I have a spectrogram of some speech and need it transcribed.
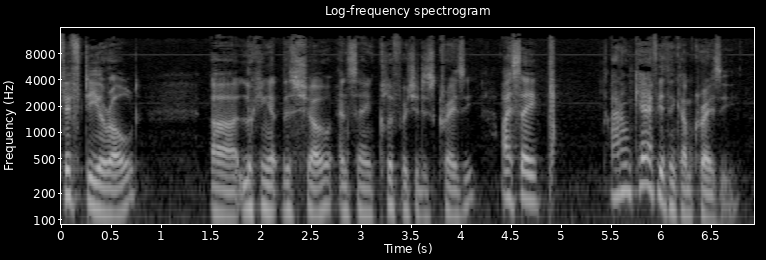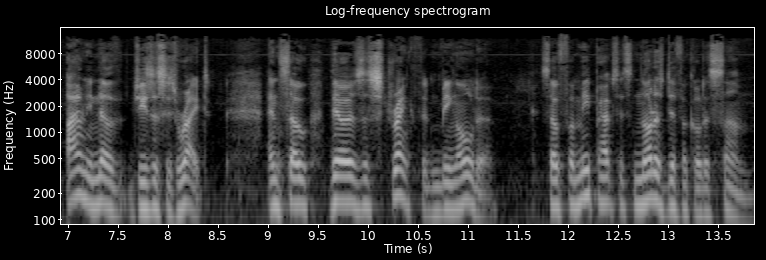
50-year-old uh, looking at this show and saying Cliff Richard is crazy. I say, I don't care if you think I'm crazy. I only know that Jesus is right. And so there is a strength in being older. So for me, perhaps it's not as difficult as some.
